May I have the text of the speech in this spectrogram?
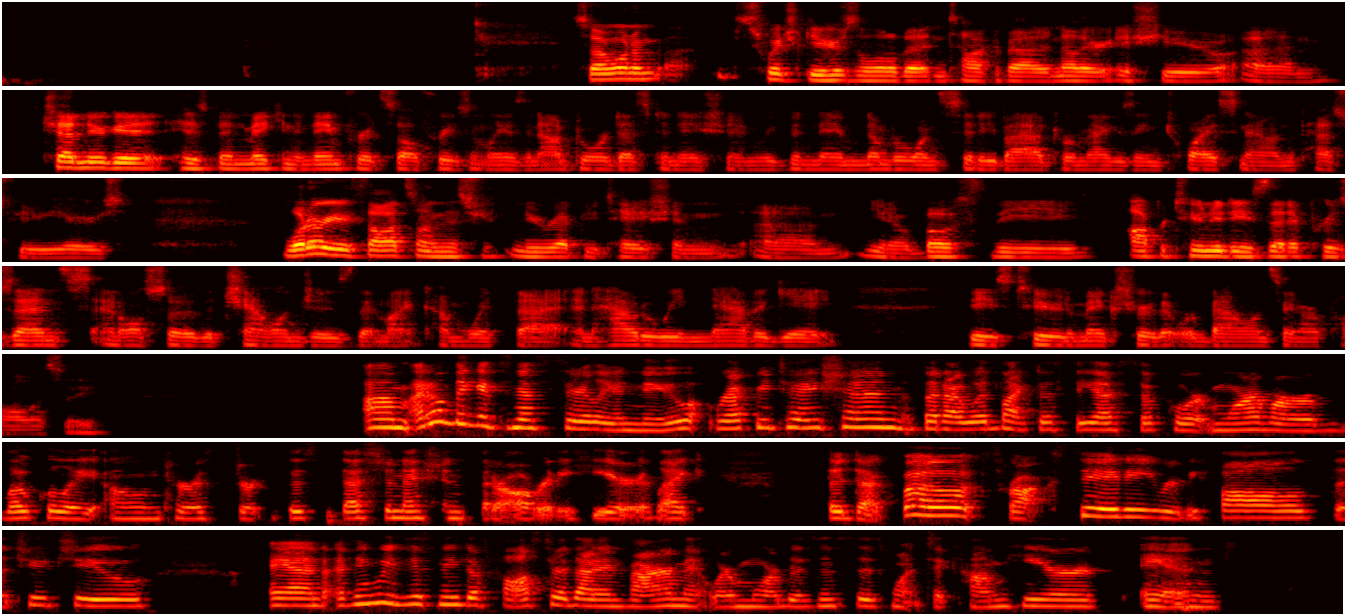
So I want to switch gears a little bit and talk about another issue. Um, Chattanooga has been making a name for itself recently as an outdoor destination. We've been named number one city by Outdoor Magazine twice now in the past few years. What are your thoughts on this new reputation? Um, you know, both the opportunities that it presents and also the challenges that might come with that, and how do we navigate these two to make sure that we're balancing our policy? Um, I don't think it's necessarily a new reputation, but I would like to see us support more of our locally owned tourist destinations that are already here, like the Duck Boats, Rock City, Ruby Falls, the Choo Choo. And I think we just need to foster that environment where more businesses want to come here and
